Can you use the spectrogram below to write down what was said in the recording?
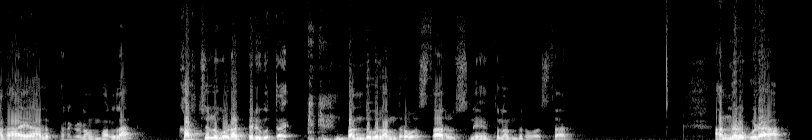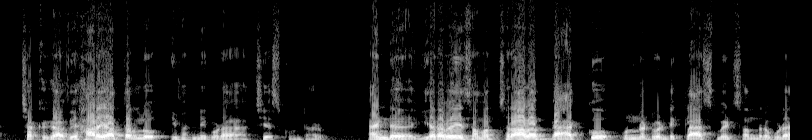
ఆదాయాలు పెరగడం వల్ల ఖర్చులు కూడా పెరుగుతాయి. బంధువులందరూ వస్తారు స్నేహితులందరూ వస్తారు. అందరూ కూడా చక్కగా విహారయాత్రలు ఇవన్నీ కూడా చేసుకుంటారు. అండ్ ఇరవై సంవత్సరాల బ్యాక్ ఉన్నటువంటి క్లాస్మేట్స్ అందరూ కూడా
